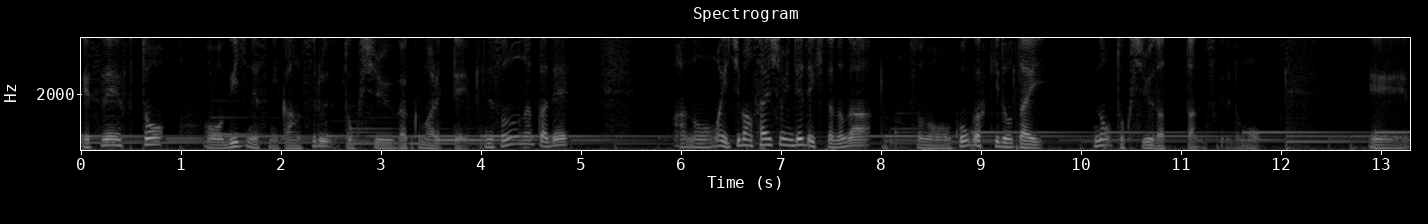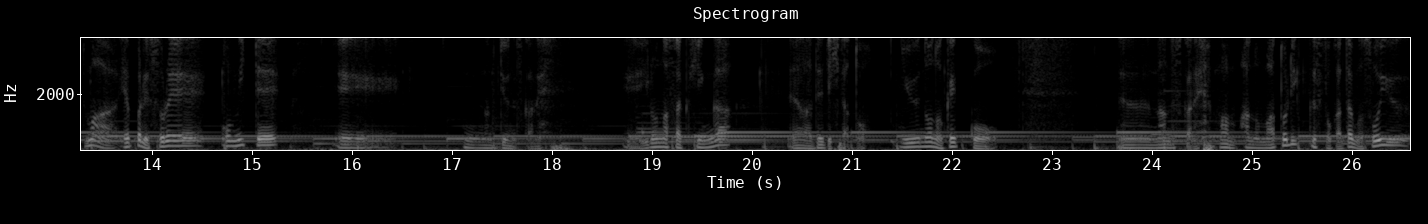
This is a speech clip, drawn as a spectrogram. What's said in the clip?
SF とビジネスに関する特集が組まれてでその中であの、まあ、一番最初に出てきたのがその光学機動隊の特集だったんですけれども、えー、まあやっぱりそれを見て何、えー、て言うんですかね。えいろんな作品が出てきたというのの結構何ですかね、まあ、あのマトリックスとか多分そういう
